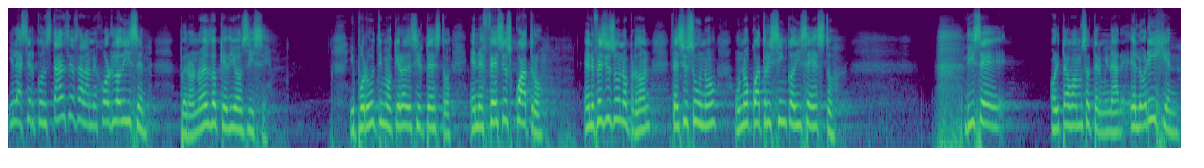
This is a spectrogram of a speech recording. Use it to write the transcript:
Y las circunstancias a lo mejor lo dicen, pero no es lo que Dios dice. Y por último, quiero decirte esto. En Efesios 4, en Efesios 1, perdón, Efesios 1, 1, 4 y 5 dice esto. Dice, ahorita vamos a terminar, el origen.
